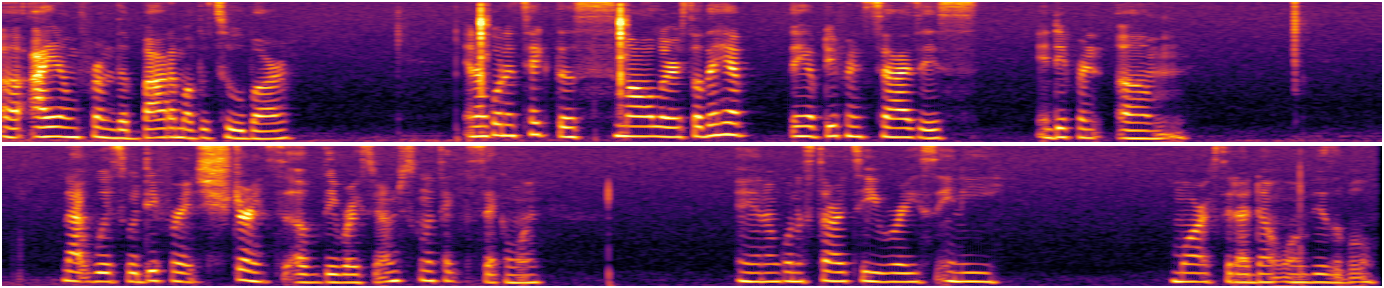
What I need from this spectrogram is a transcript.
uh, item from the bottom of the toolbar. And I'm going to take the smaller, so they have they have different sizes and different um not widths but different strengths of the eraser. I'm just going to take the second one. And I'm going to start to erase any marks that I don't want visible.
